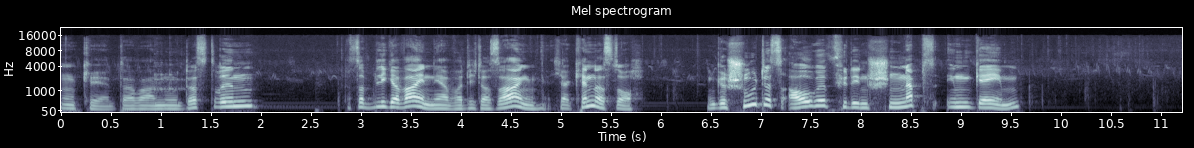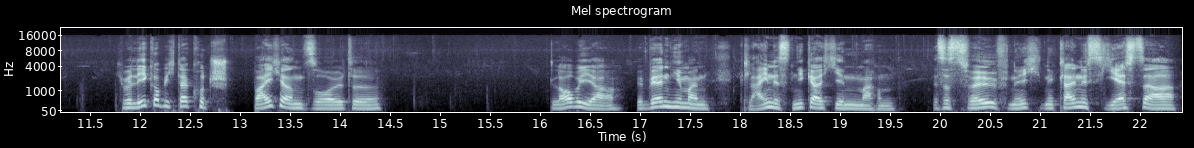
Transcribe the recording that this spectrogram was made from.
Okay, da war nur das drin. Das ist doch billiger Wein. Ja, wollte ich doch sagen. Ich erkenne das doch. Ein geschultes Auge für den Schnaps im Game. Ich überlege, ob ich da kurz speichern sollte glaube ja. Wir werden hier mal ein kleines Nickerchen machen. Es ist zwölf, nicht? Eine kleine Siesta.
